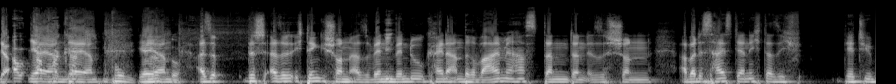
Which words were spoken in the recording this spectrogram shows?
Ja, ja, ja, ja, ja. ja, ne, ja. so. Also, das, also ich denke schon, also wenn, Ich- wenn du keine andere Wahl mehr hast, dann, dann ist es schon. Aber das heißt ja nicht, dass ich der Typ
